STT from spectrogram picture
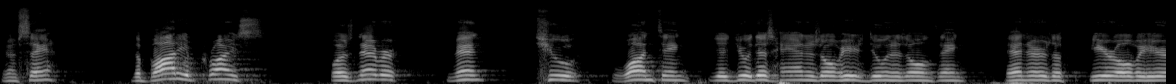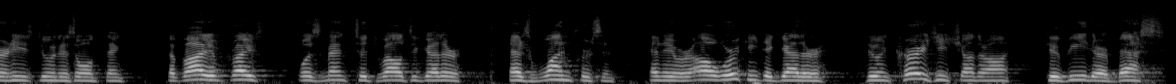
You know what I'm saying? The body of Christ was never meant to one thing. You do this hand is over here, he's doing his own thing, and there's a ear over here, and he's doing his own thing. The body of Christ was meant to dwell together as one person, and they were all working together to encourage each other on to be their best,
